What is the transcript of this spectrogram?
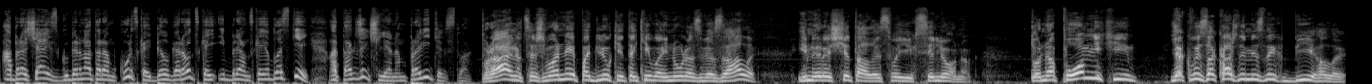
обращаясь к губернаторам Курской, Белгородской и Брянской областей, а также членам правительства. Правильно, це ж вони, падлюки, такі війну розв'язали і не розчитали своїх сільонок. То напомніть їм, як ви за кожним із них бігали,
